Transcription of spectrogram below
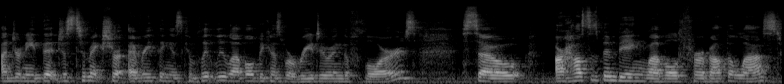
underneath it just to make sure everything is completely level because we're redoing the floors. So our house has been being leveled for about the last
